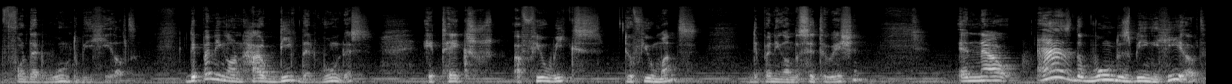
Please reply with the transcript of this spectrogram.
for that wound to be healed. Depending on how deep that wound is, it takes a few weeks to a few months, depending on the situation. And now, as the wound is being healed,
